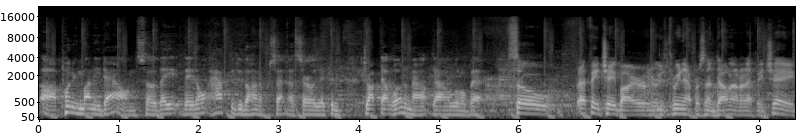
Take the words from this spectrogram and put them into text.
uh, putting money down. So they, they don't have to do the 100% necessarily. They can drop that loan amount down a little bit. So FHA buyer, three and a half percent down on an FHA.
